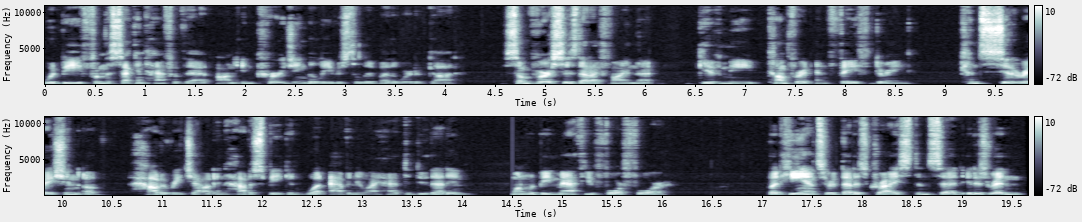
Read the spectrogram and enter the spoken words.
would be from the second half of that on encouraging believers to live by the Word of God. Some verses that I find that give me comfort and faith during consideration of how to reach out and how to speak and what avenue I had to do that in. One would be Matthew 4 4. But he answered, That is Christ, and said, It is written,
